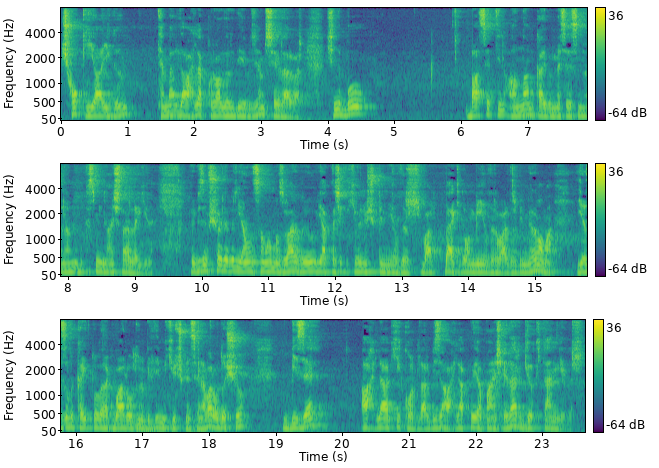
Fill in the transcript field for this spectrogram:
çok yaygın temelde ahlak kuralları diyebileceğim şeyler var. Şimdi bu bahsettiğin anlam kaybı meselesinin önemli bir kısmı inançlarla ilgili. Ve bizim şöyle bir yanılsamamız var. Bu yaklaşık 2000-3000 yıldır var. Belki de 10 bin yıldır vardır bilmiyorum ama yazılı kayıtlı olarak var olduğunu bildiğim 2-3 bin sene var. O da şu. Bize ahlaki kodlar, bizi ahlaklı yapan şeyler gökten gelir.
